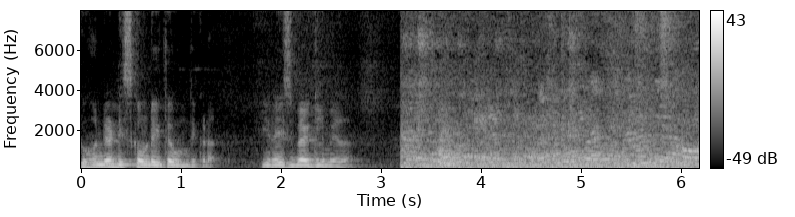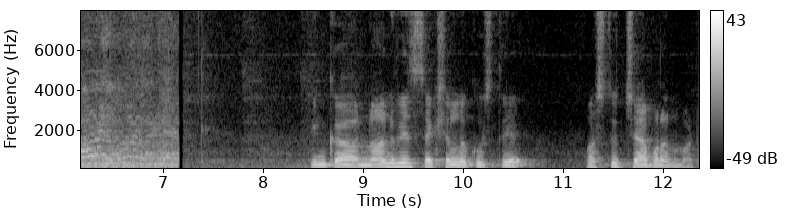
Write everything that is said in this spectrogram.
two hundred discount అయితే ఉంది ఇక్కడ. ఈ రైస్ బ్యాగుల మీద. ఇంకా నాన్ వెజ్ సెక్షన్లోకి వస్తే ఫస్ట్ చేపలు అనమాట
